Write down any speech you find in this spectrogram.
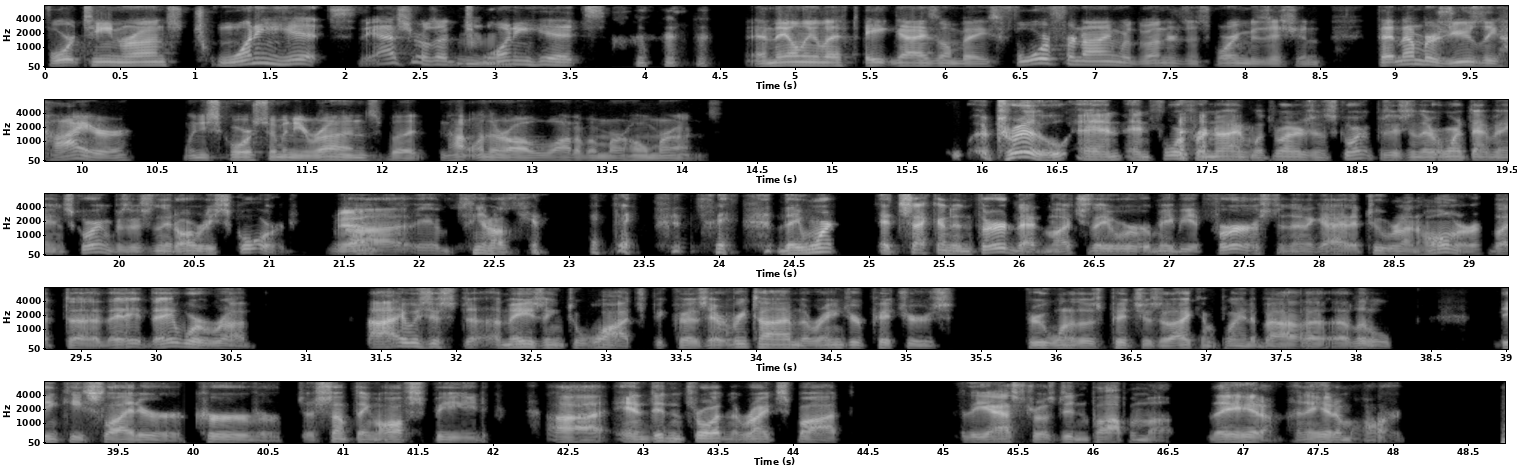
14 runs, 20 hits. The Astros had Mhm. 20 hits, and they only left eight guys on base. Four for nine with runners in scoring position. That number is usually higher when you score so many runs, but not when there are a lot of them are home runs. True, and and four for nine with runners in scoring position. There weren't that many in scoring position. They'd already scored. Yeah. Uh, you know, they weren't at second and third that much. They were maybe at first, and then a guy had a two run homer, but uh, they they were. Uh, uh, it was just amazing to watch because every time the Ranger pitchers threw one of those pitches that I complained about, a, a little dinky slider or curve or, or something off speed, uh, and didn't throw it in the right spot, the Astros didn't pop them up. They hit them, and they hit them hard.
